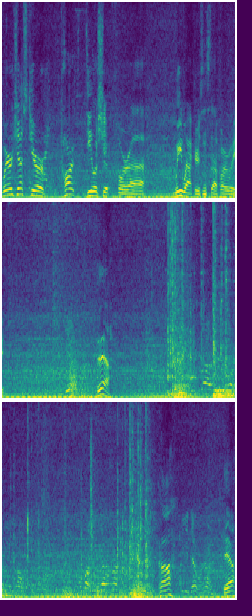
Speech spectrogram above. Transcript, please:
we're just your part dealership for uh, weed whackers and stuff, aren't we? Yeah. Yeah. Huh? Yeah.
